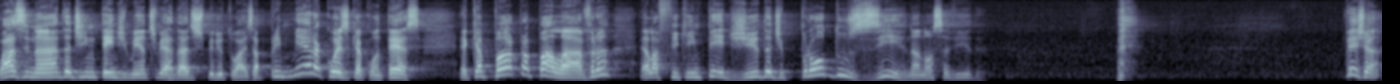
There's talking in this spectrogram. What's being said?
quase nada de entendimento de verdades espirituais. A primeira coisa que acontece é que a própria palavra ela fica impedida de produzir na nossa vida. Veja,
